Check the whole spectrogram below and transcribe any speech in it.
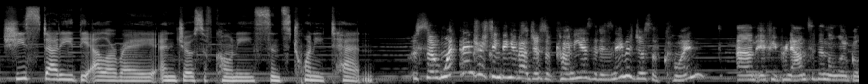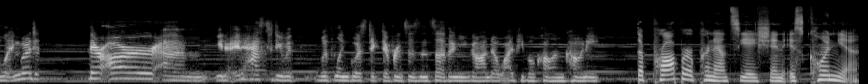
She studied the LRA and Joseph Kony since 2010. So, one interesting thing about Joseph Kony is that his name is Joseph Cohen, um, if you pronounce it in the local language. There are, um, you know, it has to do with, with linguistic differences in southern Uganda, why people call him Kony. The proper pronunciation is Konya.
